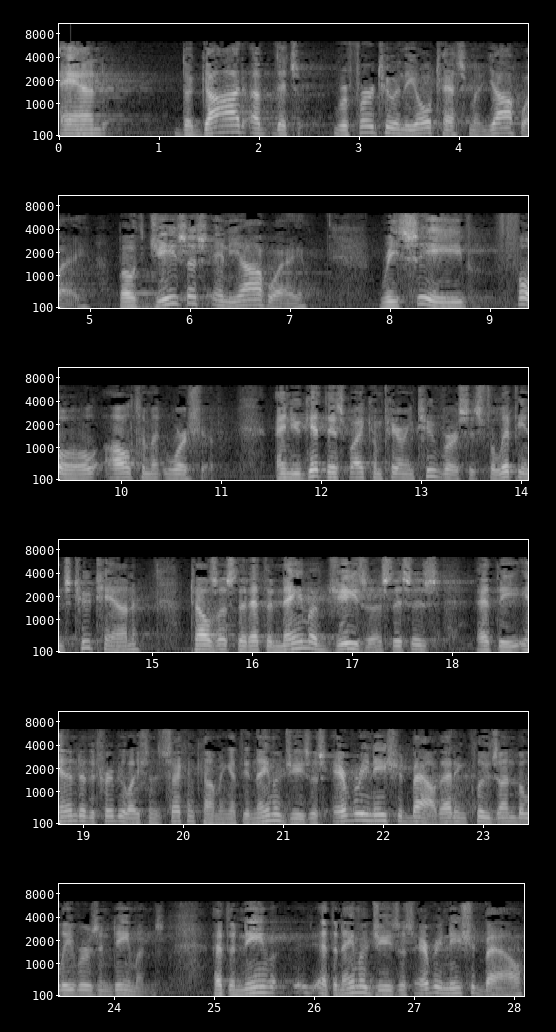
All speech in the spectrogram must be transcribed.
and the God of, that's referred to in the Old Testament, Yahweh, both Jesus and Yahweh receive full ultimate worship. And you get this by comparing two verses. Philippians 2.10 tells us that at the name of Jesus, this is at the end of the tribulation, the second coming, at the name of Jesus, every knee should bow. That includes unbelievers and demons. At the name, at the name of Jesus, every knee should bow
